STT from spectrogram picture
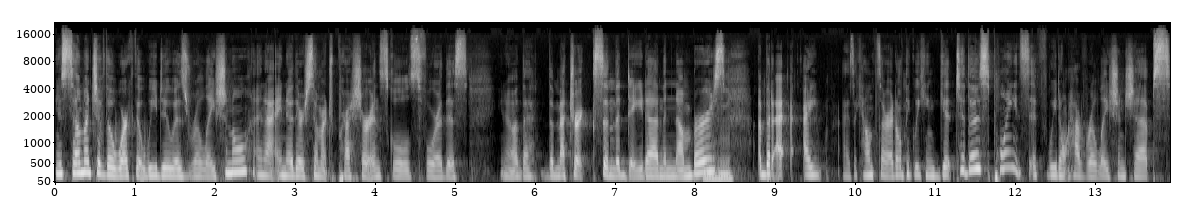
know so much of the work that we do is relational. And i, I know there's so much pressure in schools for this you know the the metrics and the data and the numbers. Mm-hmm. but I, I as a counselor i don't think we can get to those points if we don't have relationships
